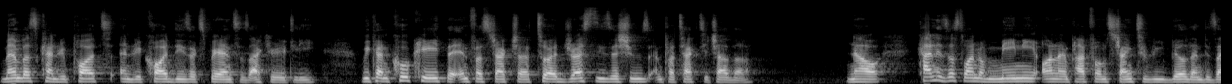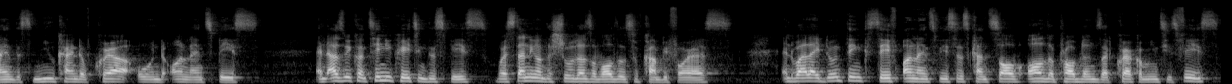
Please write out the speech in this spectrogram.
members can report and record these experiences accurately. We can co create the infrastructure to address these issues and protect each other. Now, QAN is just one of many online platforms trying to rebuild and design this new kind of queer owned online space and as we continue creating this space, we're standing on the shoulders of all those who've come before us. And while I don't think safe online spaces can solve all the problems that queer communities face,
